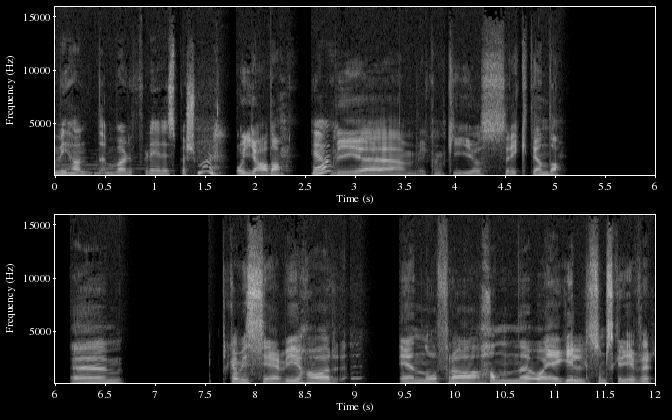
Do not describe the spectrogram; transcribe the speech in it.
vi hadde, Var det flere spørsmål? Å ja da. Ja. Vi, eh, vi kan ikke gi oss riktig igjen, da. Ehm, skal vi se, vi har en nå fra Hanne og Egil som skriver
